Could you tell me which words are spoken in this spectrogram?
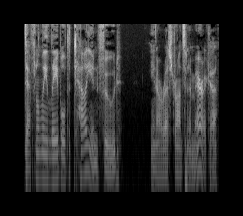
definitely labeled Italian food in our restaurants in America,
